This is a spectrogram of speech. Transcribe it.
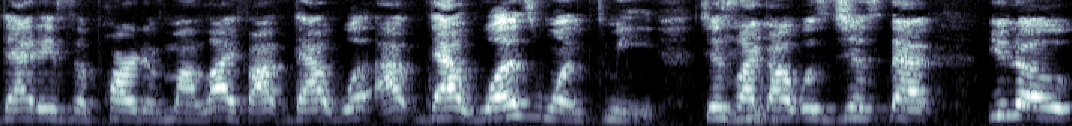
that is a part of my life. I that was I, that was once me, just like Mhm. I was just that you know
